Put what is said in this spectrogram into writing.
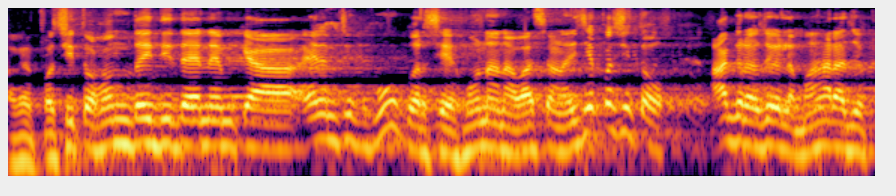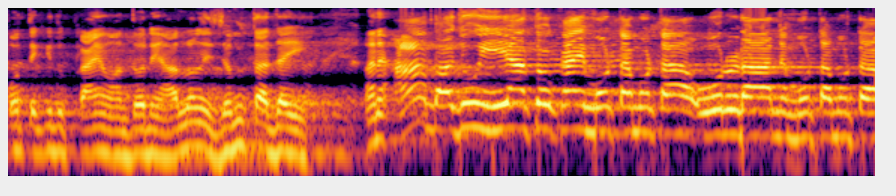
હવે પછી તો હમ દઈ દીધા એને એમ કે આ, એને એમ શું કરશે? હોનાના વાસણ હશે પછી તો આગ્રહ જોઈ એટલે મહારાજે પોતે કીધું, કાંઈ વાંધો નહીં, હાલો નહીં જમતા જાય અને આ બાજુ અહીંયા તો કાંઈ મોટા મોટા ઓરડા અને મોટા મોટા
